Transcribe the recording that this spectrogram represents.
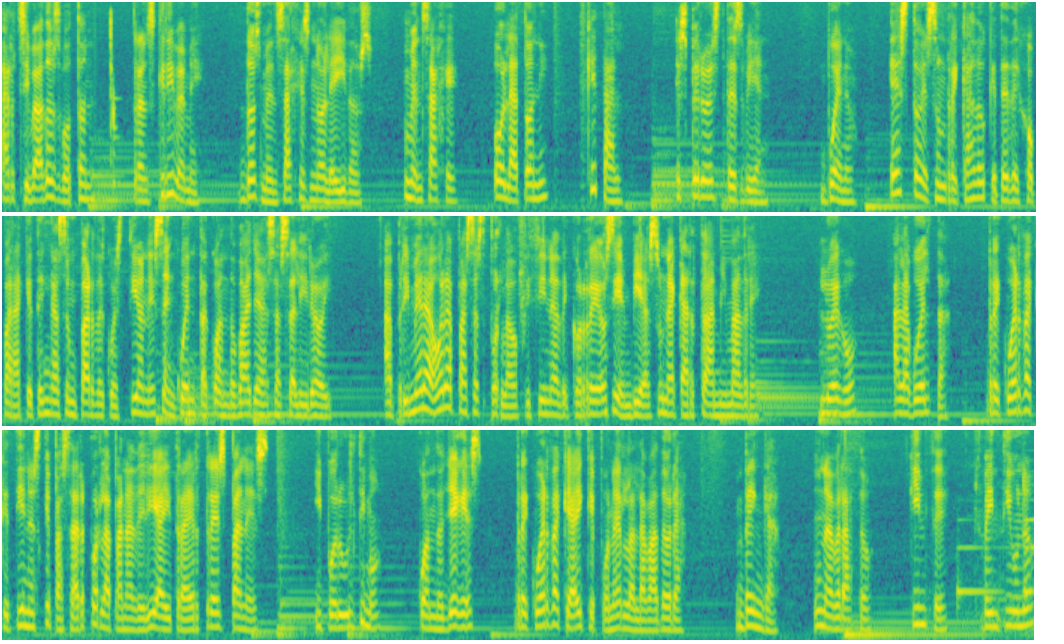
Archivados botón. Transcríbeme. Dos mensajes no leídos. Mensaje. Hola Tony. ¿Qué tal? Espero estés bien. Bueno, esto es un recado que te dejo para que tengas un par de cuestiones en cuenta cuando vayas a salir hoy. A primera hora pasas por la oficina de correos y envías una carta a mi madre. Luego, a la vuelta, recuerda que tienes que pasar por la panadería y traer tres panes. Y por último, cuando llegues, recuerda que hay que poner la lavadora. Venga, un abrazo. 15, 21,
